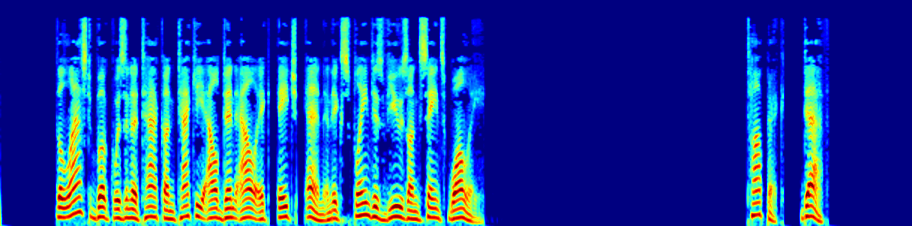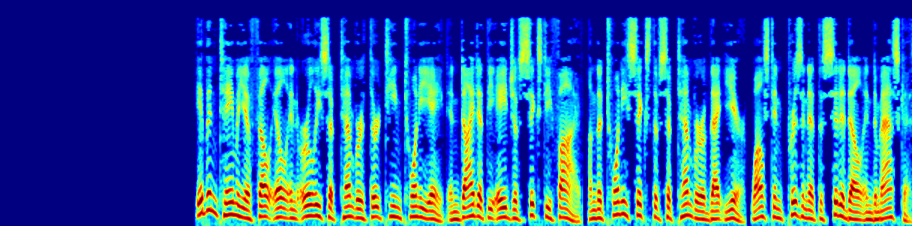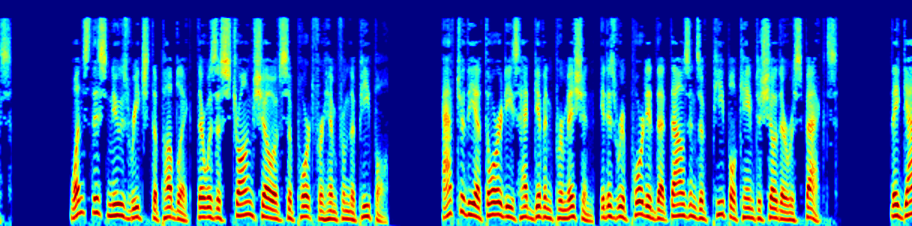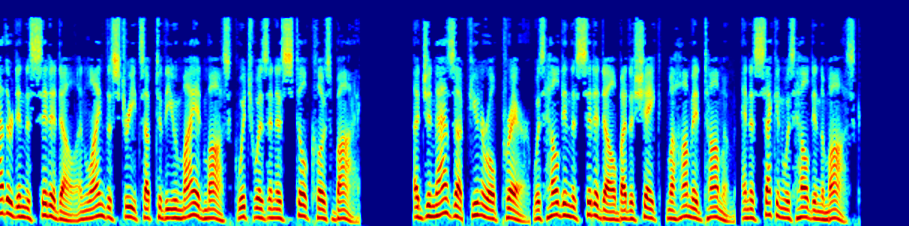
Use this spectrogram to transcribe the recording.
The last book was an attack on Taqi al-Din al-Ik, H.N. and explained his views on saints wali. Death Ibn Taymiyyah fell ill in early September 1328 and died at the age of 65, on 26 September of that year, whilst in prison at the citadel in Damascus. Once this news reached the public, there was a strong show of support for him from the people. After the authorities had given permission, it is reported that thousands of people came to show their respects. They gathered in the citadel and lined the streets up to the Umayyad Mosque which was and is still close by. A janazah funeral prayer was held in the citadel by the sheikh, Muhammad Tamim, and a second was held in the mosque.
